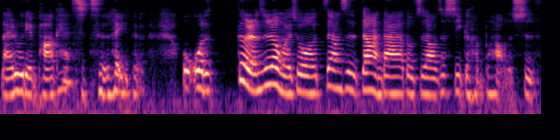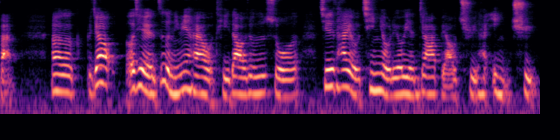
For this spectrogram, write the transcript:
来录点 podcast 之类的。我我的个人是认为说这样是，当然大家都知道这是一个很不好的示范。呃，比较而且这个里面还有提到，就是说其实他有亲友留言叫他不要去，他硬去。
